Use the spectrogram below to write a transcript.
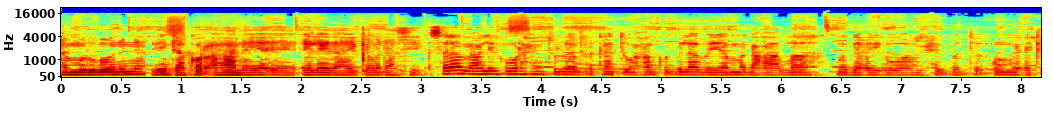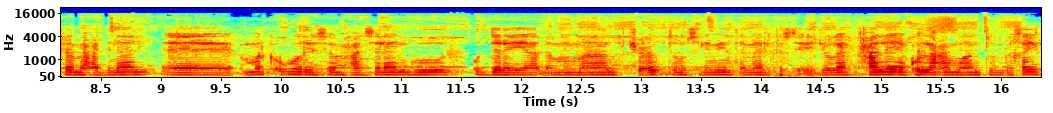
hamurugoonina idinkaa kor ahaanaya ee leedahay gabadhaasi. Asalaamu calaykum waraxmatullahi wabarakaatu waxaan ku bilaabayaa magaca allah magacayga waa muxibatu ummi cikrama cadnaani. Marka ugu horeysa waxaan salaan guud u dirayaa dhammaan shucuubta muslimiinta meel kasta ay joogaan. Waxaan leeyahay kulla caam wa antum bikhayr.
